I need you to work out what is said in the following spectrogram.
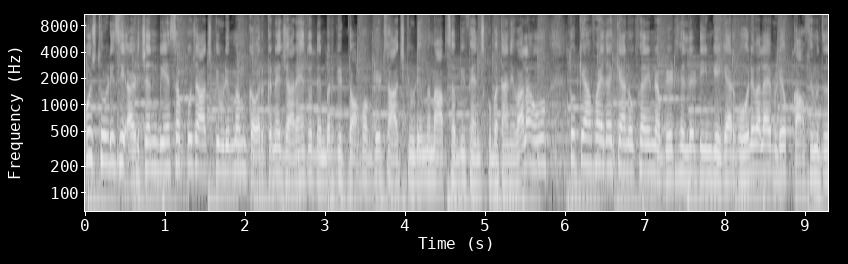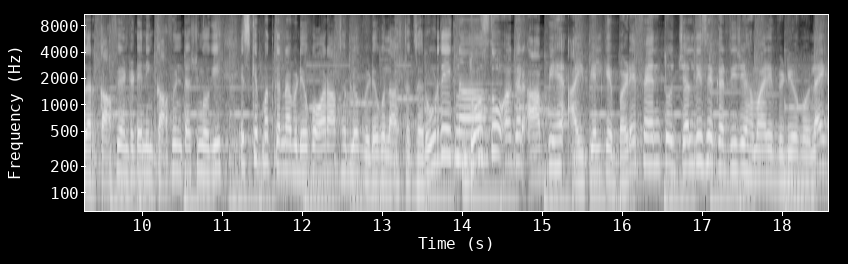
कुछ थोड़ी सी अड़चन भी है सब कुछ आज की वीडियो में हम कवर करने जा रहे हैं। तो दिन भर की टॉप अपडेट्स आज की वीडियो में मैं आप सभी फैंस को बताने वाला हूँ। तो क्या फ़ायदा क्या नुकसान इन अपडेट से टीम के को होने वाला है। वीडियो काफ़ी मज़ेदार काफ़ी एंटरटेनिंग काफ़ी इंटरेस्टिंग होगी। स्किप मत करना वीडियो को और आप सभी लोग वीडियो को लास्ट तक ज़रूर देखना। दोस्तों अगर आप भी हैं आईपीएल के बड़े फ़ैन तो जल्दी से कर दीजिए हमारी वीडियो को लाइक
